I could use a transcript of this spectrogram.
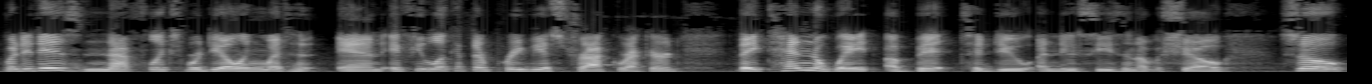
But it is Netflix we're dealing with, and if you look at their previous track record, they tend to wait a bit to do a new season of a show. So,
